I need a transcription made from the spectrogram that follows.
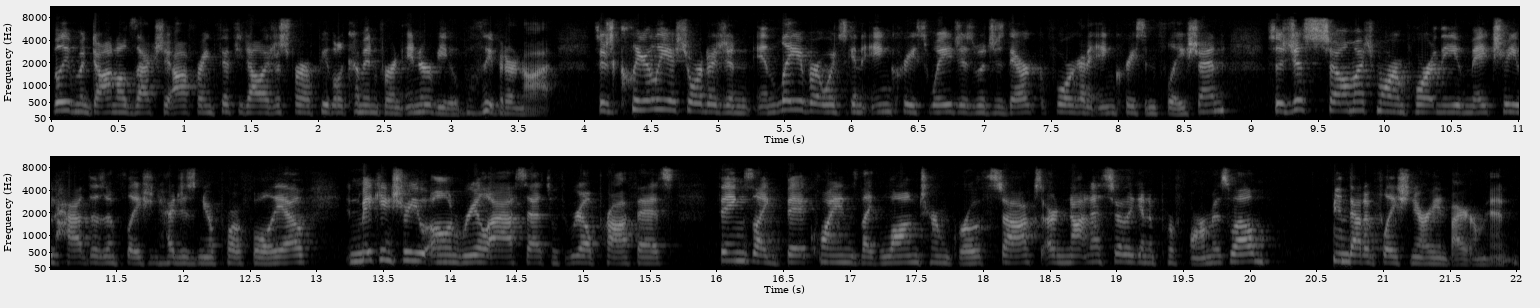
believe McDonald's actually offering $50 just for people to come in for an interview, believe it or not. So there's clearly a shortage in, in labor, which is going to increase wages, which is therefore going to increase inflation. So it's just so much more important that you make sure you have those inflation hedges in your portfolio and making sure you own real assets with real profits. Things like Bitcoins, like long term growth stocks, are not necessarily going to perform as well in that inflationary environment.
